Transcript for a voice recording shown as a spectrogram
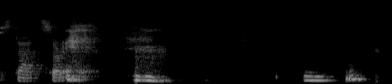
start, sorry. Mhm.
